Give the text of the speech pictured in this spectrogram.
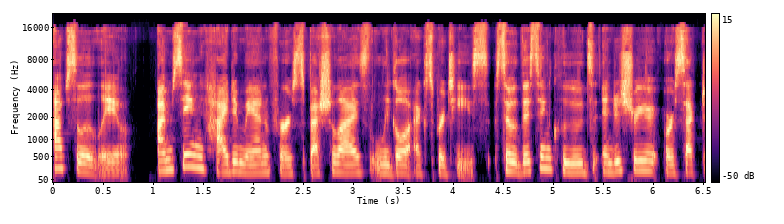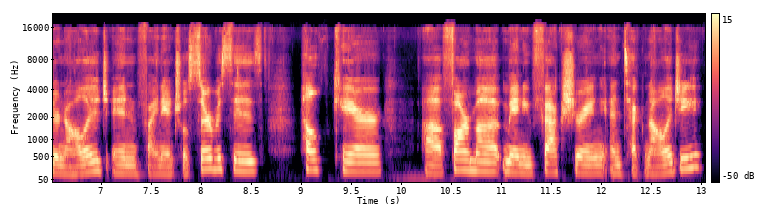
Absolutely. I'm seeing high demand for specialized legal expertise. So, this includes industry or sector knowledge in financial services, healthcare, uh, pharma, manufacturing, and technology.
